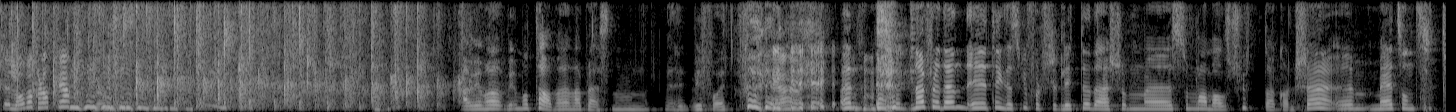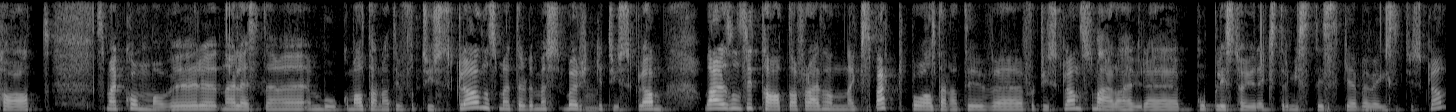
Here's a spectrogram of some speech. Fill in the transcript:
er, lov å klappe, ja. Ja, vi, må, vi må ta med den applausen vi får. Men, nei, for den jeg tenkte jeg skulle fortsette litt det der som, eh, som Amal slutta, kanskje. eh, Med et sånt sitat som jeg kom over eh, når jeg leste en bok om alternativ for Tyskland, som heter 'Det mest mørke Tyskland'. Det er et sånt sitat da fra en sånn ekspert på alternativ eh, for Tyskland, som er da høyre, populist høyreekstremistisk eh, bevegelse i Tyskland,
